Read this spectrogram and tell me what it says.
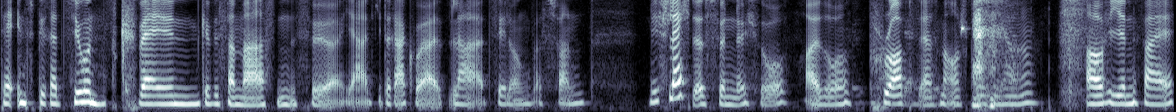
der Inspirationsquellen gewissermaßen für ja die Dracula-Erzählung, was schon nicht schlecht ist, finde ich so. Also Props erstmal aussprechen. ja. Ne? Auf jeden Fall.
